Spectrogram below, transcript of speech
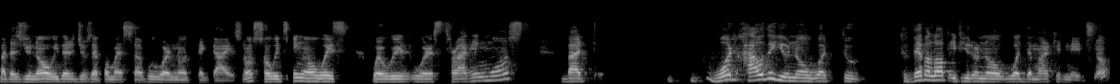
but as you know, either Josep or myself, we were not the guys, no? So it's been always where we were struggling most. But what, how do you know what to to develop if you don't know what the market needs no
